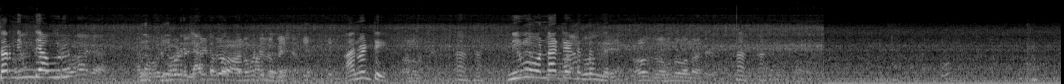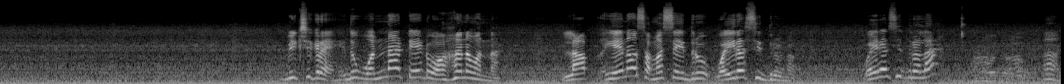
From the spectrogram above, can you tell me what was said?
ಸರ್ ನಿಮ್ದು ಯಾವ ಊರು? ನೀವು ಒನ್ ನಾಟ್ ಏಟ್ ತಂದಿರಿ? ಹಾಂ ಹಾಂ. ವೀಕ್ಷಕರೇ ಇದು ಒನ್ ನಾಟ್ ಏಟ್ ವಾಹನವನ್ನ. ಲಾಪ್ ಏನೋ ಸಮಸ್ಯೆ ಇದ್ರು ವೈರಸ್ ಇದ್ರು ವೈರಸ್ ಇದ್ರಲ್ಲ? ಹಾಂ.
